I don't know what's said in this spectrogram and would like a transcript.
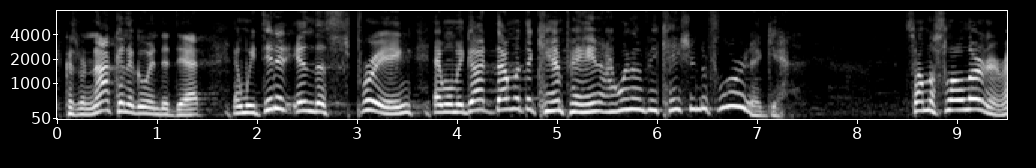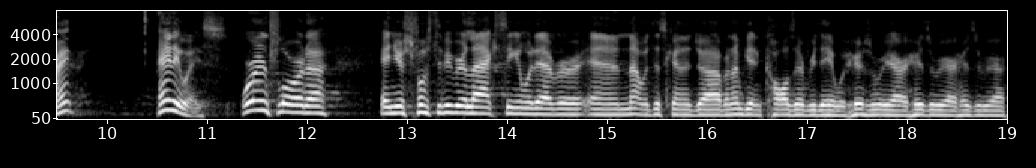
because we're not going to go into debt. And we did it in the spring. And when we got done with the campaign, I went on vacation to Florida again. So I'm a slow learner, right? Anyways, we're in Florida and you're supposed to be relaxing and whatever, and not with this kind of job. And I'm getting calls every day. Well, here's where we are, here's where we are, here's where we are.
